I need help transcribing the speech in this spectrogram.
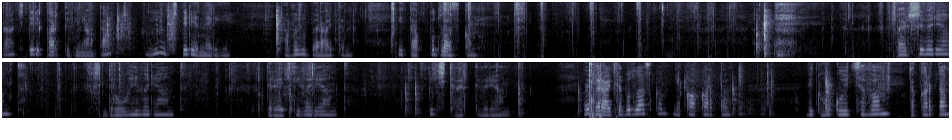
да? 4 карти дня, так? І 4 енергії. А ви вибирайте. І так, будь ласка. Перший варіант, другий варіант, третій варіант і четвертий варіант. Вибирайте, будь ласка, яка карта відгукується вам. Та карта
